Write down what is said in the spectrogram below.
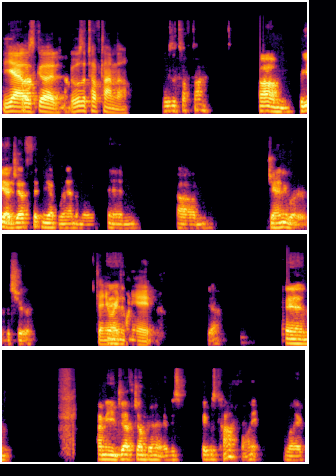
Yeah, it was good. It was a tough time though. It was a tough time. Um, but yeah, Jeff hit me up randomly and um, January of this year. January And- 28. And I mean, Jeff jumped in. and It was it was kind of funny. Like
